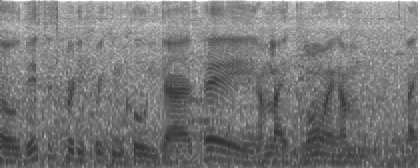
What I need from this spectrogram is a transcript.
So this is pretty freaking cool, you guys. Hey, I'm like glowing. I'm like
